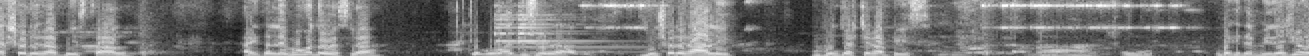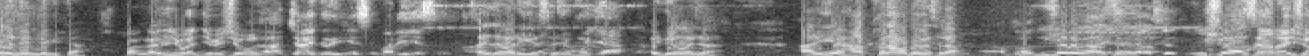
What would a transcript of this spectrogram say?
একশো টাকা পিস তাল। আর লেবু কত বেচলা তবু ভাই দুশো টাকা দুশো টাকা আলি। পঞ্চাশ টাকা পিস এটা বিদেশি হলে নেন বাঙালি বেশি খা হয়ে গেছে বাড়ি গেছে। চাইতে বাড়ি গেছে। মজা। এই দেখো মজা। আর ইয়ে হাত করা কত বেচলা দুশো টাকা আছে দুশো আছে আড়াইশো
